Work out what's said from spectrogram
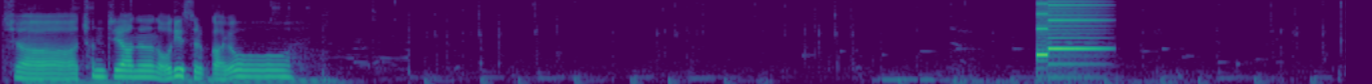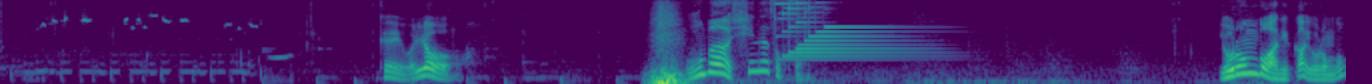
자, 천지아는 어디 있을까요? 오케이, 완료! 우마 신의 석상 요런 거 아닐까? 요런 거?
